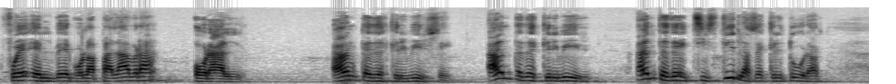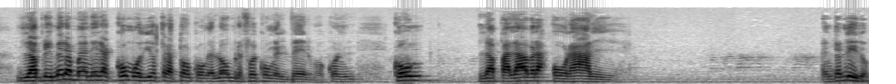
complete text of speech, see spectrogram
fue el verbo, la palabra oral, antes de escribirse, antes de escribir, antes de existir las escrituras. La primera manera como Dios trató con el hombre fue con el verbo, con, con la palabra oral. ¿Entendido?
